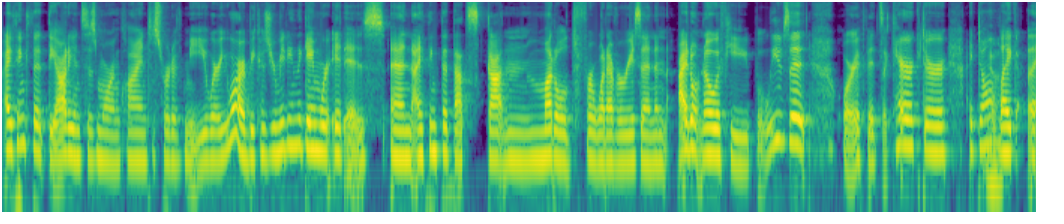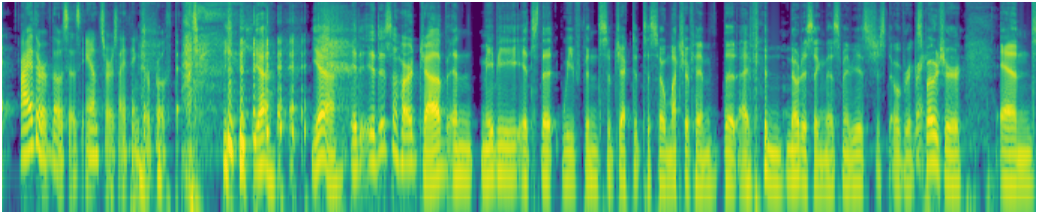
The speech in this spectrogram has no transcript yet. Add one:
I think that the audience is more inclined to sort of meet you where you are because you're meeting the game where it is. And I think that that's gotten muddled for whatever reason. And I don't know if he believes it or if it's a character. I don't Yeah. like either of those as answers. I think they're both bad. yeah. Yeah. It, it is a hard job and maybe it's that we've been subjected to so much of him that i've been noticing this. Maybe it's just overexposure. And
